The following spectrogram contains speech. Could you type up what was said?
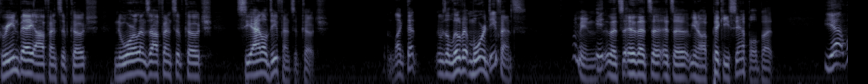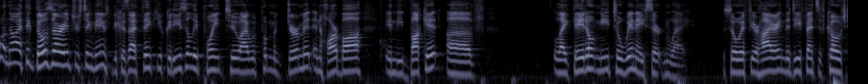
Green Bay, offensive coach; New Orleans, offensive coach. Seattle defensive coach. Like that, it was a little bit more defense. I mean, It- that's uh, that's a it's a you know a picky sample, but Yeah, well, no, I think those are interesting names because I think you could easily point to. I would put McDermott and Harbaugh in the bucket of like they don't need to win a certain way. So if you're hiring the defensive coach,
